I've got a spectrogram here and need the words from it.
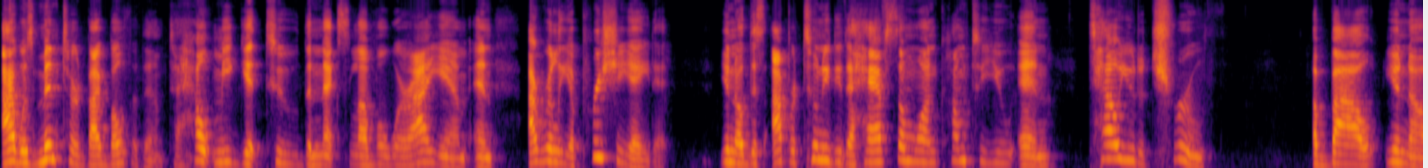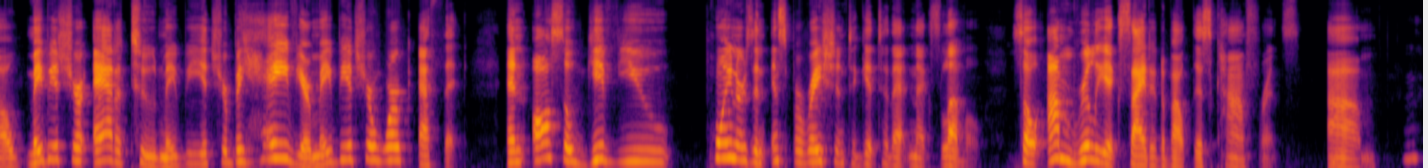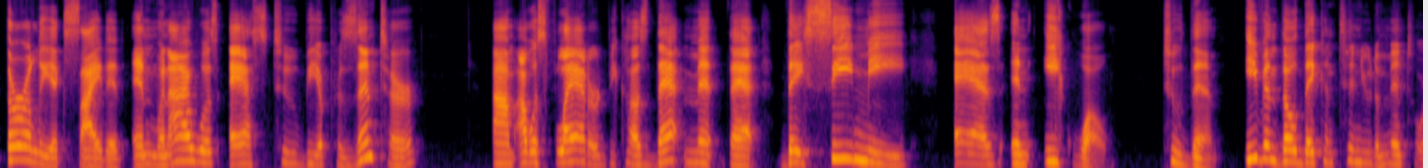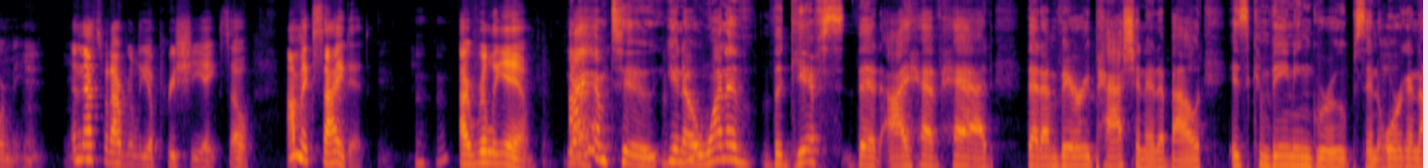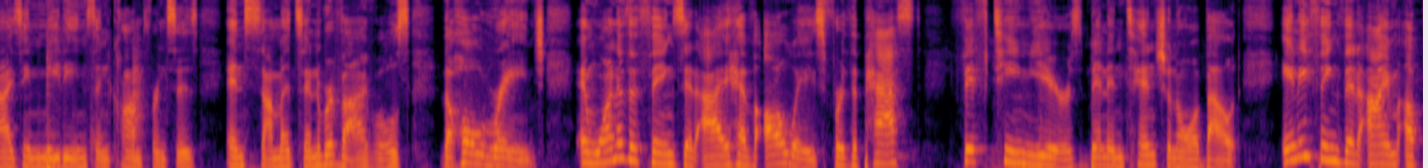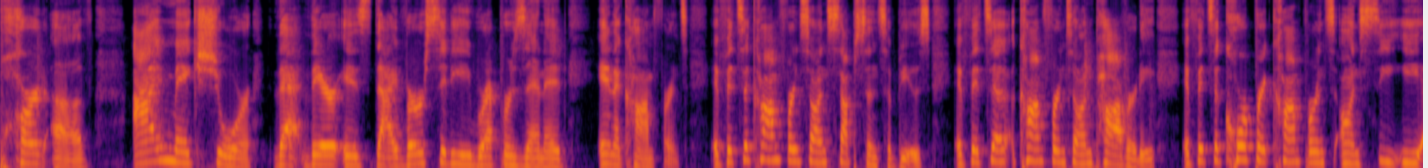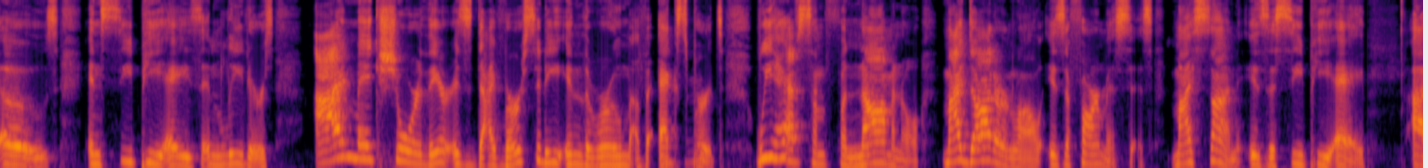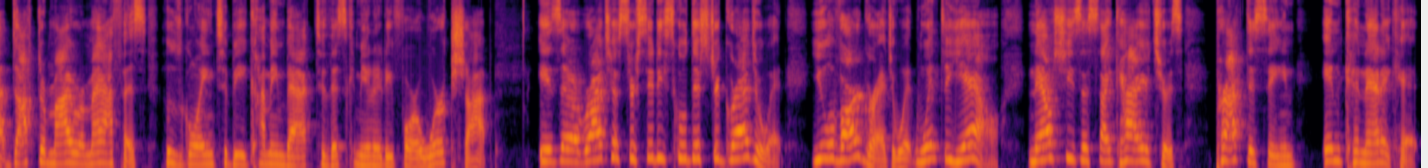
I was mentored by both of them to help me get to the next level where I am, and I really appreciate it. You know, this opportunity to have someone come to you and tell you the truth about, you know, maybe it's your attitude, maybe it's your behavior, maybe it's your work ethic, and also give you pointers and inspiration to get to that next level. So I'm really excited about this conference. Um, thoroughly excited. And when I was asked to be a presenter, um, I was flattered because that meant that they see me as an equal to them, even though they continue to mentor me. And that's what I really appreciate. So I'm excited. I really am. I am too. You know, one of the gifts that I have had that I'm very passionate about is convening groups and mm. organizing meetings and conferences and summits and revivals, the whole range. And one of the things that I have always, for the past 15 years, been intentional about anything that I'm a part of, I make sure that there is diversity represented in a conference. If it's a conference on substance abuse, if it's a conference on poverty, if it's a corporate conference on CEOs and CPAs and leaders, I make sure there is diversity in the room of experts. We have some phenomenal. My daughter in law is a pharmacist, my son is a CPA. Uh, Dr. Myra Mathis, who's going to be coming back to this community for a workshop, is a Rochester City School District graduate, U of R graduate, went to Yale. Now she's a psychiatrist practicing in Connecticut.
